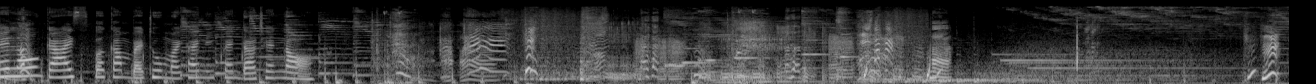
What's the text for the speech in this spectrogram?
Hello guys, welcome back to my Tiny Panda channel. Hmm?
